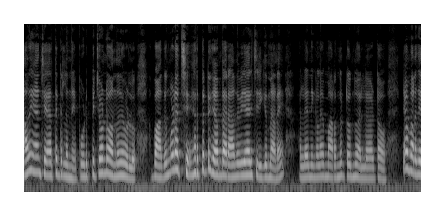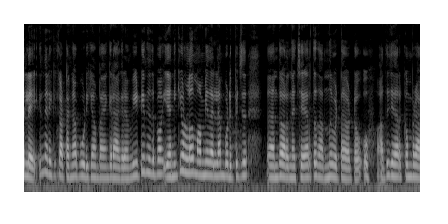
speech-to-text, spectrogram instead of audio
അത് ഞാൻ ചേർത്തിട്ടില്ലെന്നേ പൊടിപ്പിച്ചുകൊണ്ട് വന്നതേ ഉള്ളൂ. അപ്പോൾ അതും കൂടെ ചേർത്തിട്ട് ഞാൻ തരാമെന്ന് വിചാരിച്ചിരിക്കുന്നതാണേ. അല്ലേ നിങ്ങളെ മറന്നിട്ടൊന്നും അല്ല കേട്ടോ. ഞാൻ പറഞ്ഞില്ലേ ഇന്ന് എനിക്ക് കട്ടൻ കാപ്പി കുടിക്കാൻ ഭയങ്കര ആഗ്രഹം. വീട്ടിൽ നിന്ന് ഇതിപ്പോൾ എനിക്കുള്ളത് മമ്മി ഇതെല്ലാം പൊടിപ്പിച്ച് എന്താ പറയുന്നത് ചേർത്ത് തന്നു വിട്ടാ കേട്ടോ. ഓഹ് അത് ചേർക്കുമ്പോഴാ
